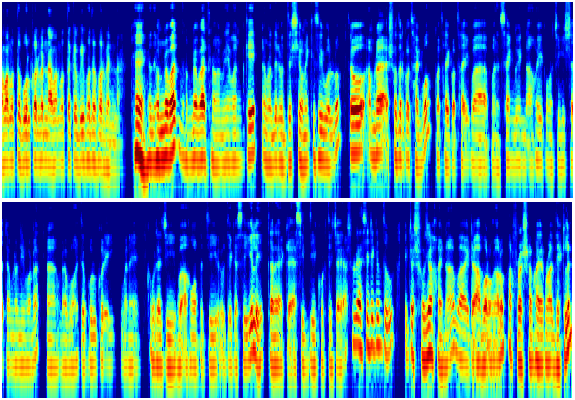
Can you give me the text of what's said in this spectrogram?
আমার মতো ভুল করবেন না আমার মতো কেউ বিপদে পড়বেন না। হ্যাঁ ধন্যবাদ ধন্যবাদ আমার মেহমানকে আমাদের উদ্দেশ্যে অনেক কিছুই বলল। তো আমরা সতর্ক থাকব, কথায় কথায় বা মানে স্যাঙ্গুইন না হয়ে কোনো চিকিৎসাটা আমরা নিব না। আমরা হয়তো ভুল করেই মানে কবিরাজি বা হোমিওপ্যাথি ওদের কাছে গেলে তারা একটা অ্যাসিড দিয়ে করতে চায়। আসলে অ্যাসিডে কিন্তু এটা সোজা হয় না বা এটা বরং আরও পারফরেশন হয় আপনারা দেখলেন।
